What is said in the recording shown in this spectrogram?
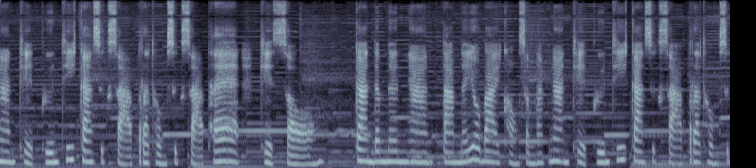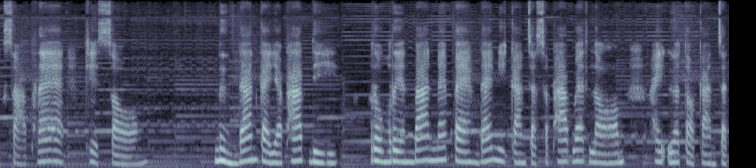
งานเขตพื้นที่การศึกษาประถมศึกษาแพร่ เขต 2 การดำเนินงานตามนโยบายของสำนักงานเขตพื้นที่การศึกษาประถมศึกษาแพร่ เขต 2 1. ด้านกายภาพดี โรงเรียนบ้านแม่แปงได้มีการจัดสภาพแวดล้อม ให้เอื้อต่อการจัด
